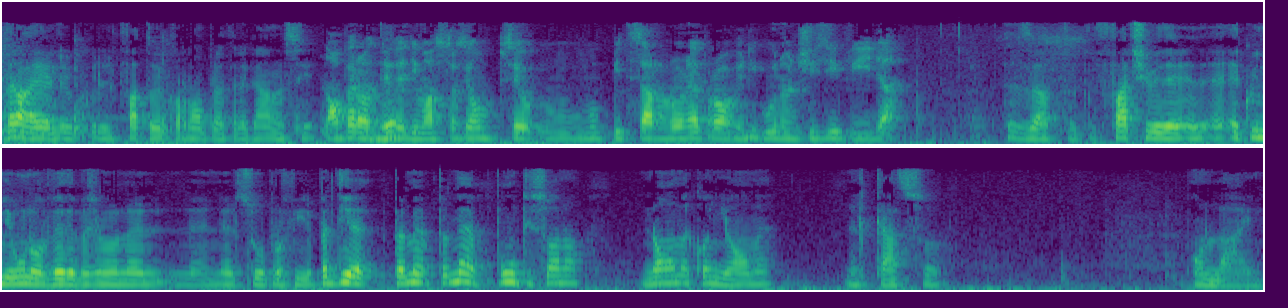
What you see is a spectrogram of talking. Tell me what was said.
però è il, il fatto che corrompe la telecamera, sì. No, però Ve- deve dimostrare se è un, se è un pizzarrone proprio di cui non ci si fida. Esatto, facci vedere, e e quindi uno vede per esempio nel, nel suo profilo. Per dire, per me, per me punti sono nome, cognome, nel cazzo online.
